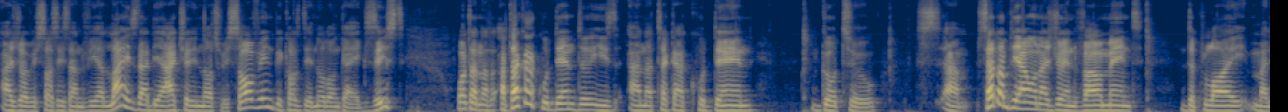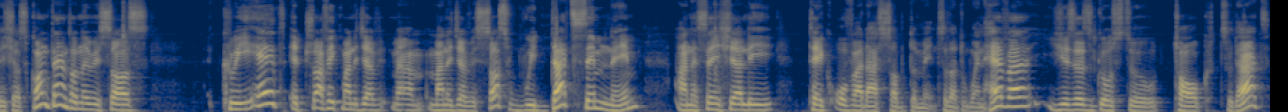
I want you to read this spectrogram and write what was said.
Azure resources and realize that they're actually not resolving because they no longer exist, what an attacker could then do is an attacker could then go to um, set up their own Azure environment, deploy malicious content on a resource, create a traffic manager, manager resource with that same name, and essentially take over that subdomain so that whenever users goes to talk to that,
